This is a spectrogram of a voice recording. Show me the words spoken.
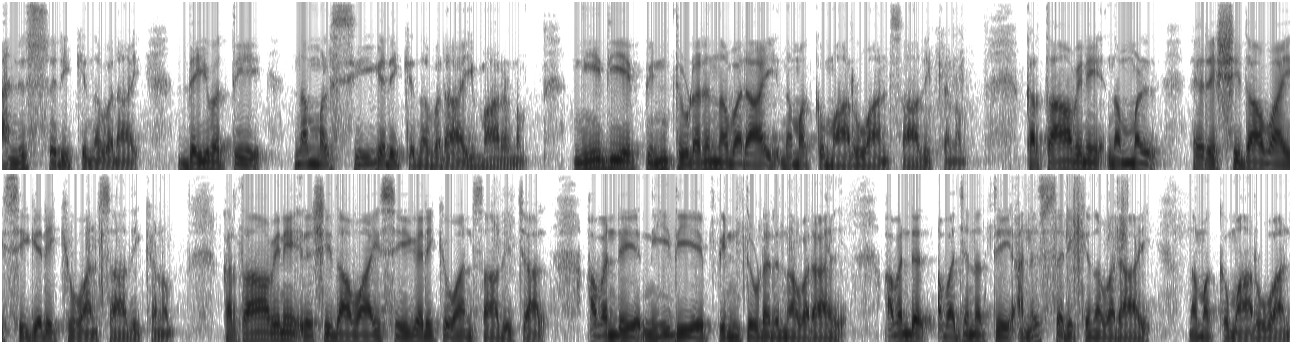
അനുസരിക്കുന്നവനായി ദൈവത്തെ നമ്മൾ സ്വീകരിക്കുന്നവരായി മാറണം. നീതിയെ പിന്തുടരുന്നവരായി നമുക്ക് മാറുവാൻ സാധിക്കണം. കർത്താവിനെ നമ്മൾ രക്ഷിതാവായി സ്വീകരിക്കുവാൻ സാധിക്കണം. കർത്താവിനെ രക്ഷിതാവായി സ്വീകരിക്കുവാൻ സാധിച്ചാൽ അവന്റെ നീതിയെ പിന്തുടരുന്നവരായി അവന്റെ വചനത്തെ അനുസരിക്കുന്നവരായി നമുക്ക് മാറുവാൻ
